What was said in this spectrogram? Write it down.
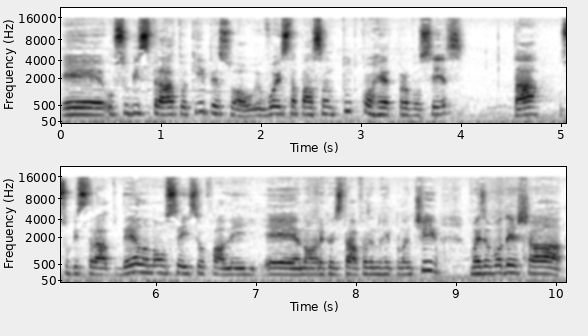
É, o substrato aqui, pessoal, eu vou estar passando tudo correto para vocês, tá? O substrato dela, não sei se eu falei é, na hora que eu estava fazendo o replantio, mas eu vou deixar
